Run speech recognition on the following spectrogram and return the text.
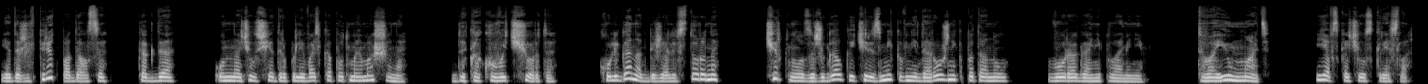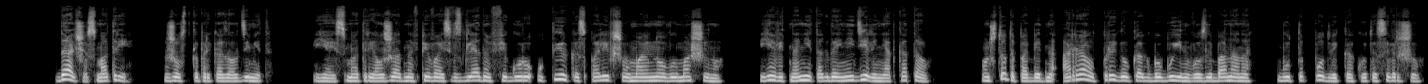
Я даже вперед подался, когда он начал щедро поливать капот моей машины. Да какого черта? Хулиганы отбежали в стороны, чиркнула зажигалкой, через миг внедорожник потонул в урагане пламени. «Твою мать!» Я вскочил с кресла. «Дальше смотри», — жестко приказал Демид. Я и смотрел, жадно впиваясь взглядом в фигуру утырка, спалившего мою новую машину. Я ведь на ней тогда и недели не откатал. Он что-то победно орал, прыгал как бабуин возле банана, будто подвиг какой-то совершил.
